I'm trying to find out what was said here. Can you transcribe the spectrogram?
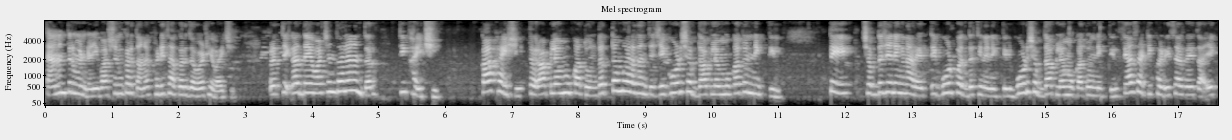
त्यानंतर मंडळी वाचन करताना खडी साखर जवळ ठेवायची. प्रत्येक अध्याय वाचन झाल्यानंतर ती खायची. का खायची? तर आपल्या मुखातून दत्त महाराजांचे जे गोड शब्द आपल्या मुखातून निघतील ते शब्द जे निघणार आहेत ते गोड पद्धतीने निघतील. गोड शब्द आपल्या मुखातून निघतील. त्यासाठी खडीसाखरेचा एक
